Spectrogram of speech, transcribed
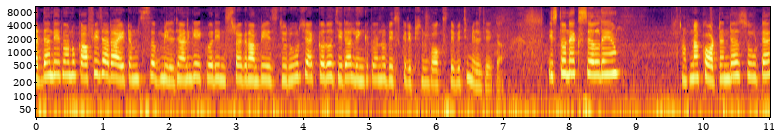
ਐਦਾਂ ਦੇ ਤੁਹਾਨੂੰ ਕਾਫੀ ਜ਼ਿਆਦਾ ਆਈਟਮਸ ਮਿਲ ਜਾਣਗੇ। ਇੱਕ ਵਾਰੀ ਇੰਸਟਾਗ੍ਰam ਪੇਜ ਜ਼ਰੂਰ ਚੈੱਕ ਕਰੋ, ਜਿਹਦਾ ਲਿੰਕ ਤੁਹਾਨੂੰ ਡਿਸਕ੍ਰਿਪਸ਼ਨ ਬਾਕਸ ਦੇ ਵਿੱਚ ਮਿਲ ਜਾਏਗਾ। ਇਸ ਤੋਂ ਨੈਕਸਟ ਚੱਲਦੇ ਹਾਂ। ਆਪਣਾ ਕਾਟਨ ਦਾ ਸੂਟ ਹੈ।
